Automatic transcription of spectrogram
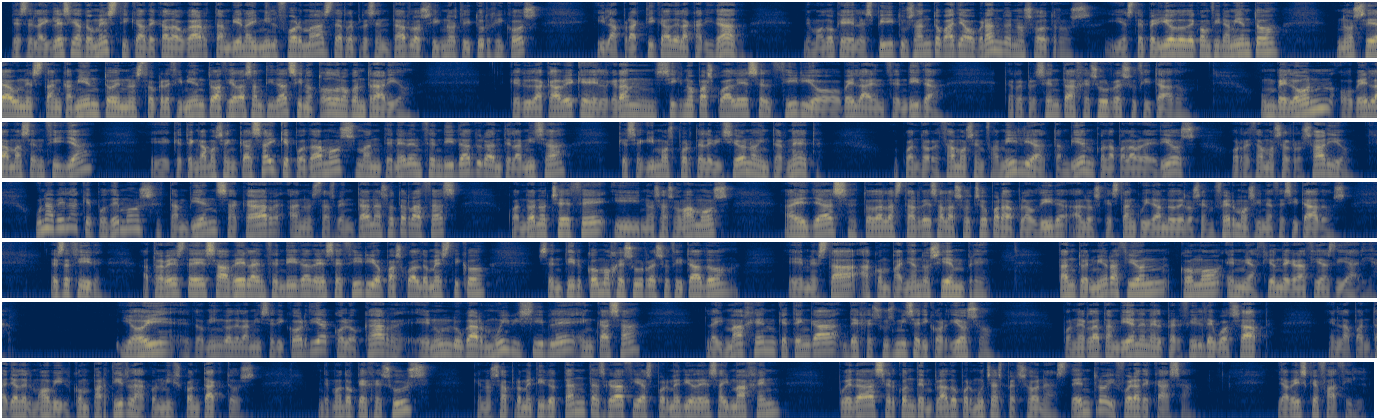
Desde la iglesia doméstica de cada hogar también hay mil formas de representar los signos litúrgicos y la práctica de la caridad, de modo que el Espíritu Santo vaya obrando en nosotros y este periodo de confinamiento no sea un estancamiento en nuestro crecimiento hacia la santidad, sino todo lo contrario. Qué duda cabe que el gran signo pascual es el cirio o vela encendida, que representa a Jesús resucitado. Un velón o vela más sencilla eh, que tengamos en casa y que podamos mantener encendida durante la misa que seguimos por televisión o internet, cuando rezamos en familia, también con la palabra de Dios, o rezamos el rosario. Una vela que podemos también sacar a nuestras ventanas o terrazas cuando anochece y nos asomamos a ellas todas las tardes a las ocho para aplaudir a los que están cuidando de los enfermos y necesitados. Es decir, a través de esa vela encendida, de ese cirio pascual doméstico, sentir cómo Jesús resucitado eh, me está acompañando siempre, tanto en mi oración como en mi acción de gracias diaria. Y hoy, Domingo de la Misericordia, colocar en un lugar muy visible en casa la imagen que tenga de Jesús misericordioso, ponerla también en el perfil de WhatsApp, en la pantalla del móvil, compartirla con mis contactos, de modo que Jesús, que nos ha prometido tantas gracias por medio de esa imagen, pueda ser contemplado por muchas personas, dentro y fuera de casa. Ya veis qué fácil.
